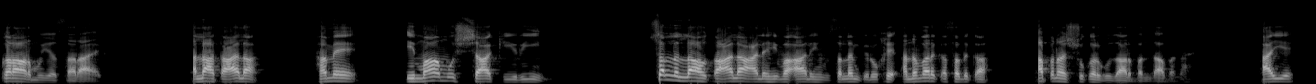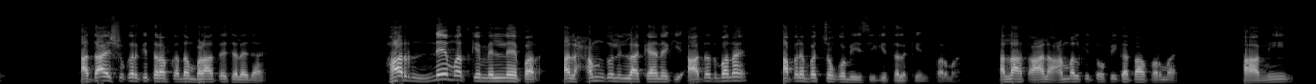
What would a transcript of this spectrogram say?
قرار میسر آئے گا۔ اللہ تعالی ہمیں امام الشاکرین۔ صلی اللہ تعالی علیہ وآلہ وسلم کے رخ انور کا صدقہ اپنا شکر گزار بندہ بنائے۔ آئیے، ادائے شکر کی طرف قدم بڑھاتے چلے جائیں۔ ہر نعمت کے ملنے پر الحمدللہ کہنے کی عادت بنائے، اپنے بچوں کو بھی اسی کی تلقین فرمائے۔ اللہ تعالی عمل کی توفیق عطا فرمائے۔ آمین۔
